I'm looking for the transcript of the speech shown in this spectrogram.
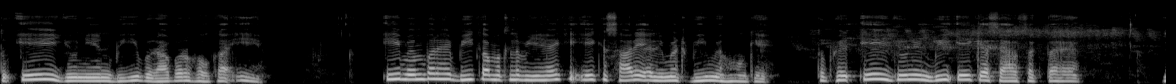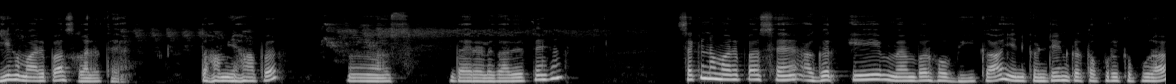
तो ए यूनियन बी बराबर होगा ए ए मेंबर है बी का मतलब ये है कि ए के सारे एलिमेंट बी में होंगे। तो फिर ए यूनियन बी ए कैसे आ सकता है? ये हमारे पास गलत है। तो हम यहाँ पर दायरा लगा देते हैं। सेकंड हमारे पास है, अगर ए मेंबर हो बी का, यानी कंटेन करता पूरे का पूरा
